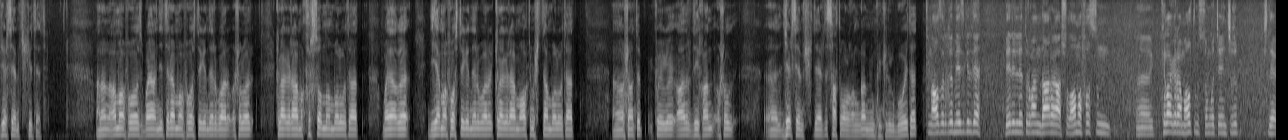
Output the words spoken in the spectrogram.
жер семчик кетет анан амофоз баягы нитромофоз дегендер бар ошолор килограммы кырк сомдон болуп атат баягы диамофоз дегендер бар килограммы алтымыштан болуп атат ошентип көйгөй азыр дыйкан ошол жер семчиктерди сатып алганга мүмкүнчүлүгү болбой атат азыркы мезгилде бериле турган дары ушул амофоздун килограммы алтымыш сомго чейин чыгып кичине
